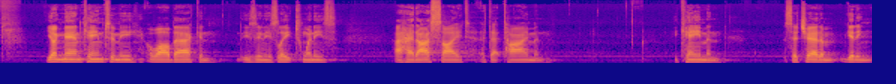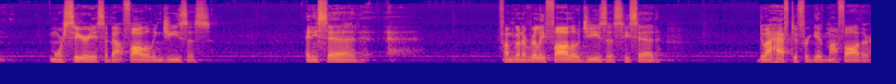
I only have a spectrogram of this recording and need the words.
A young man came to me a while back, and he's in his late 20s. I had eyesight at that time, and he came and said, Chad, I'm getting more serious about following Jesus. And he said, If I'm going to really follow Jesus, he said, Do I have to forgive my father?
